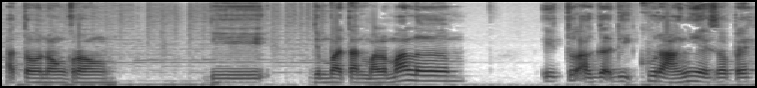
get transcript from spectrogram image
atau nongkrong di jembatan malam-malam itu agak dikurangi ya sob ya.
